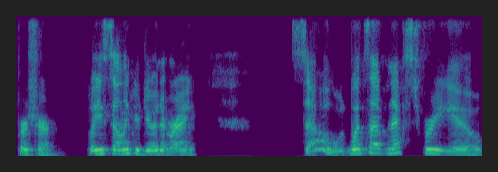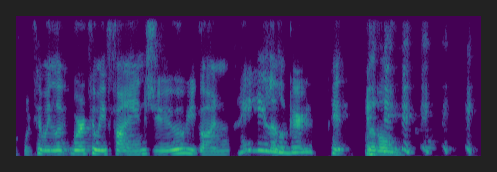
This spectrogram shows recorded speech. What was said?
for sure. Well, you sound like you're doing it right. So, what's up next for you? What can we look? Where can we find you? Are you going? Hey, little girl. Hey, little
